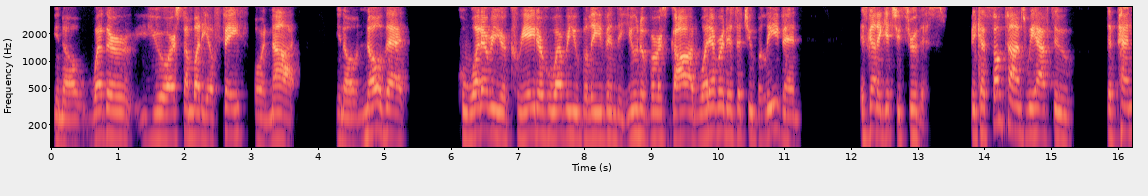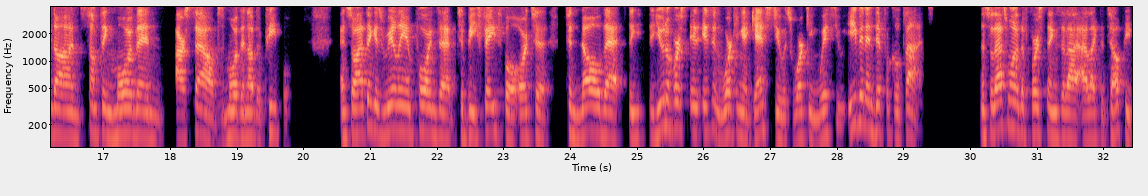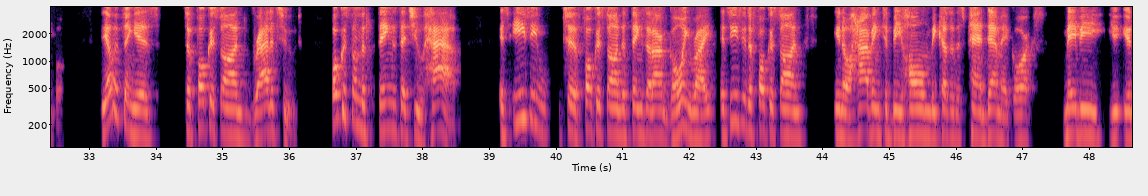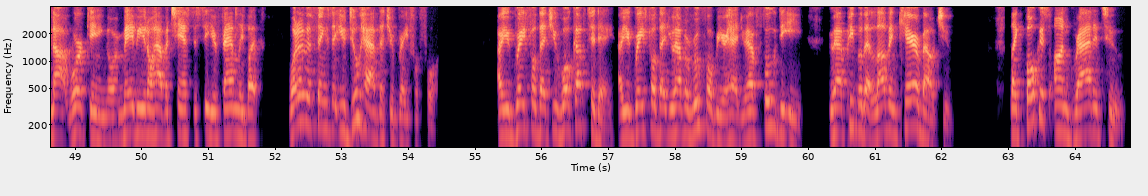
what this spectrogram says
You know, whether you are somebody of faith or not, you know, know that whatever your creator, whoever you believe in, the universe, God, whatever it is that you believe in, is going to get you through this. Because sometimes we have to depend on something more than ourselves, more than other people. And so I think it's really important that to be faithful or to to know that the, the universe isn't working against you, it's working with you, even in difficult times. And so that's one of the first things that I, I like to tell people. The other thing is to focus on gratitude. Focus on the things that you have. It's easy to focus on the things that aren't going right. It's easy to focus on, you know, having to be home because of this pandemic or maybe you, are not working or maybe you don't have a chance to see your family but what are the things that you do have that you're grateful for are you grateful that you woke up today are you grateful that you have a roof over your head you have food to eat you have people that love and care about you like focus on gratitude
